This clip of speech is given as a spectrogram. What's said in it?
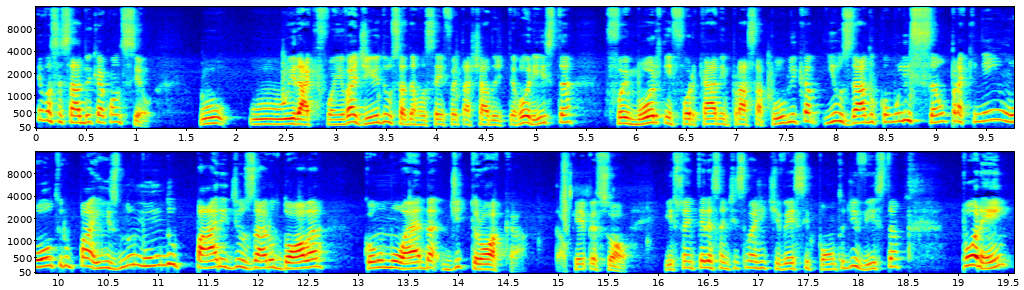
E você sabe o que aconteceu. O, o Iraque foi invadido, o Saddam Hussein foi taxado de terrorista, foi morto, enforcado em praça pública e usado como lição para que nenhum outro país no mundo pare de usar o dólar como moeda de troca. Tá ok, pessoal? Isso é interessantíssimo a gente ver esse ponto de vista. Porém,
